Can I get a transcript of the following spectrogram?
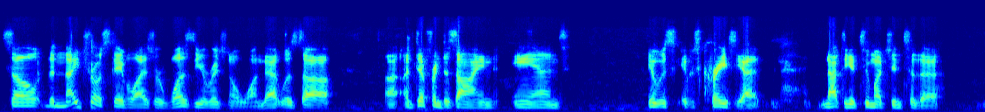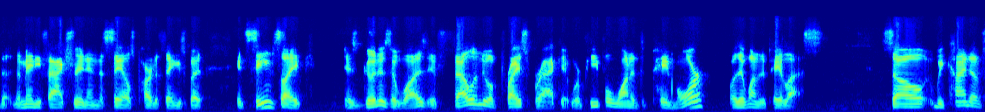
So the Nitro stabilizer was the original one. That was uh, a different design, and it was it was crazy. I, not to get too much into the, the the manufacturing and the sales part of things, but it seems like as good as it was, it fell into a price bracket where people wanted to pay more or they wanted to pay less. So we kind of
